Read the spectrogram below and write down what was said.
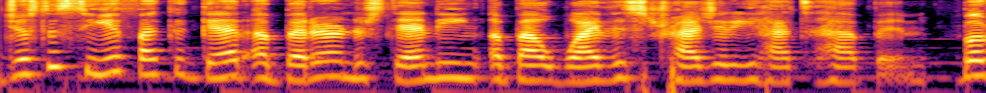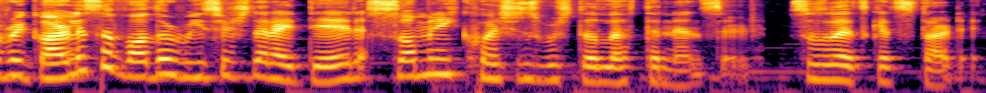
just to see if I could get a better understanding about why this tragedy had to happen. But regardless of all the research that I did, so many questions were still left unanswered. So let's get started.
